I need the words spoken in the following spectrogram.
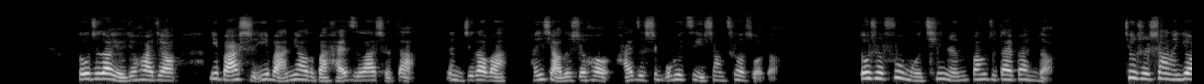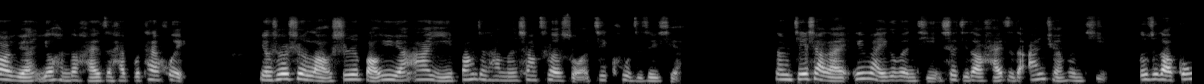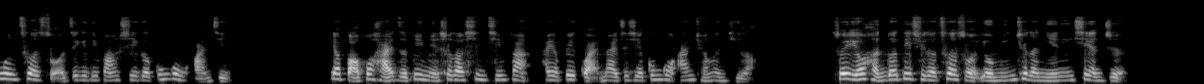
都知道有句话叫“一把屎一把尿的把孩子拉扯大”。那你知道吧？很小的时候，孩子是不会自己上厕所的，都是父母亲人帮着代办的。就是上了幼儿园，有很多孩子还不太会，有时候是老师、保育员阿姨帮着他们上厕所、系裤子这些。那么接下来，另外一个问题涉及到孩子的安全问题。都知道，公共厕所这个地方是一个公共环境。要保护孩子，避免受到性侵犯，还有被拐卖这些公共安全问题了。所以有很多地区的厕所有明确的年龄限制。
